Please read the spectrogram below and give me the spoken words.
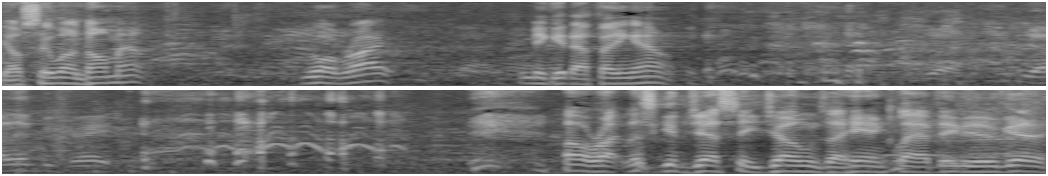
Y'all see what I'm talking about? You all right? Let me get that thing out. yeah, Yeah, that'd be great. All right, let's give Jesse Jones a hand clap. They do good.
